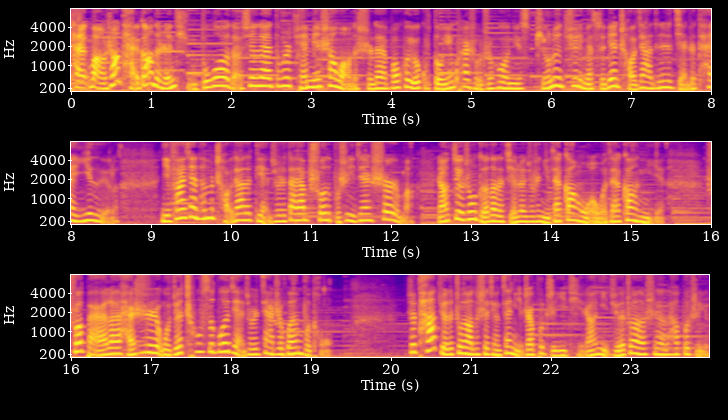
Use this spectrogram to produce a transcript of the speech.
抬网上抬杠的人挺多的，现在都是全民上网的时代，包括有抖音、快手之后，你评论区里面随便吵架，真是简直太 easy 了。你发现他们吵架的点就是大家说的不是一件事儿嘛，然后最终得到的结论就是你在杠我，我在杠你，说白了还是我觉得抽丝剥茧就是价值观不同，就他觉得重要的事情在你这儿不值一提，然后你觉得重要的事情他不值一提。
